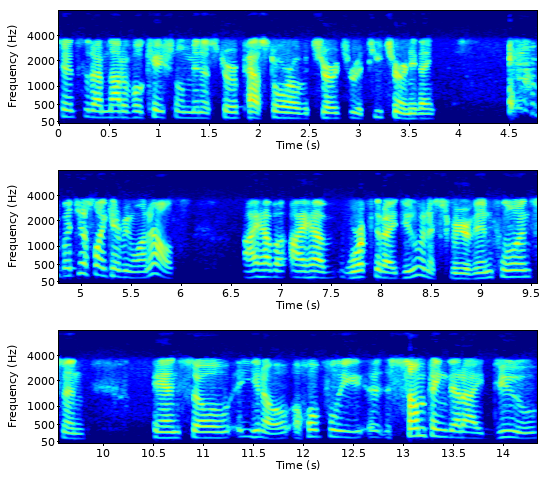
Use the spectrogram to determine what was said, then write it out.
sense that I'm not a vocational minister, pastor of a church, or a teacher or anything. but just like everyone else, I have a I have work that I do in a sphere of influence, and and so you know, hopefully, uh, something that I do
